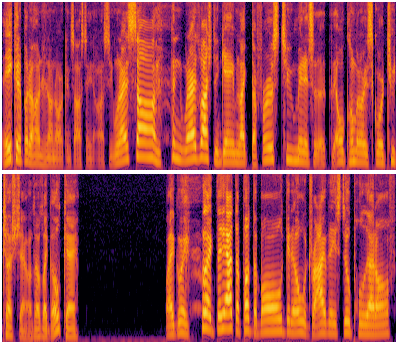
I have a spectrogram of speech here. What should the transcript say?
they could have put 100 on Arkansas State, honestly. When I saw, when I was watching the game, like the first two minutes, uh, Oklahoma already scored two touchdowns. I was like, okay. Like, like they have to put the ball, get a whole drive, and they still pull that off.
